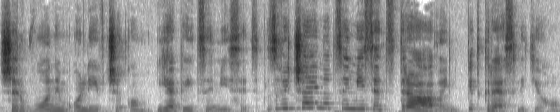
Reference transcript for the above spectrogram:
червоним олівчиком. Який це місяць? Звичайно, це місяць травень. Підкресліть його.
